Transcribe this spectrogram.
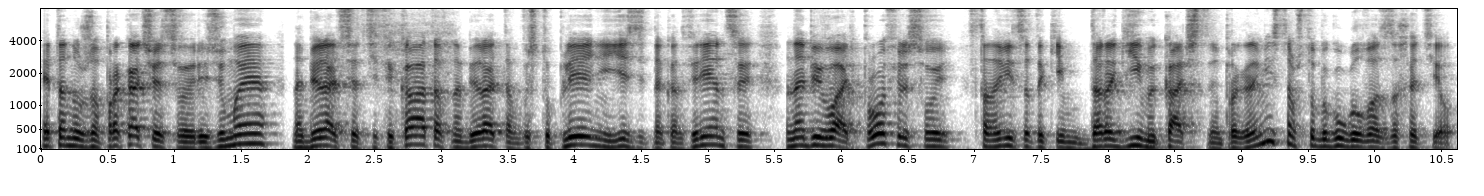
Это нужно прокачивать свое резюме, набирать сертификатов, набирать там выступлений, ездить на конференции, набивать профиль свой, становиться таким дорогим и качественным программистом, чтобы Google вас захотел.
